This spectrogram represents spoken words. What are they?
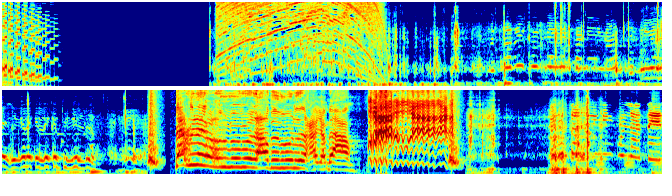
Ano sa swimming pool natin?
